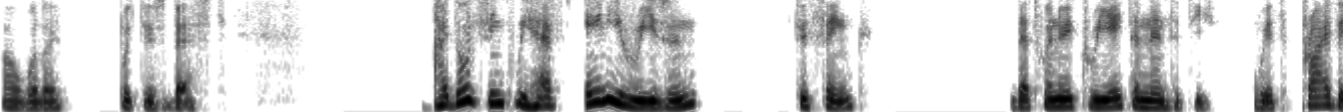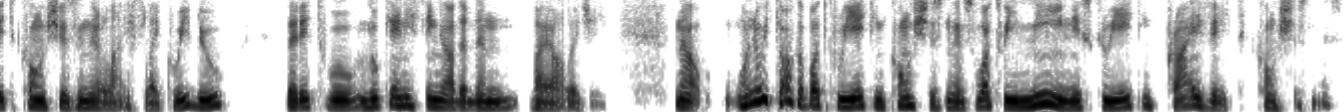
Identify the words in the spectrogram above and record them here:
how will I put this best? I don't think we have any reason to think that when we create an entity with private conscious inner life like we do, that it will look anything other than biology. Now, when we talk about creating consciousness, what we mean is creating private consciousness,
